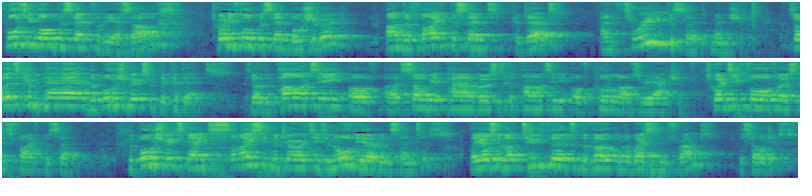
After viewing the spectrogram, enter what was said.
41% for the SRs, 24% Bolshevik, under 5% cadet, and 3% Menshevik. So let's compare the Bolsheviks with the cadets. So the party of uh, Soviet power versus the party of Kornilov's reaction. 24 versus 5%. The Bolsheviks gained decisive majorities in all the urban centres. They also got two thirds of the vote on the Western Front, the soldiers.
